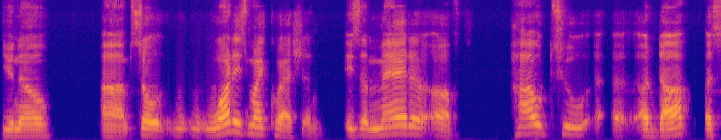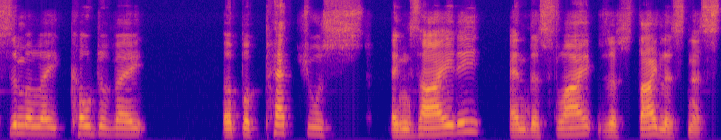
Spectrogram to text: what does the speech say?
You know, um, so what is my question? Is a matter of how to uh, uh, adopt, assimilate, cultivate a perpetual anxiety and the slide, the stylishness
